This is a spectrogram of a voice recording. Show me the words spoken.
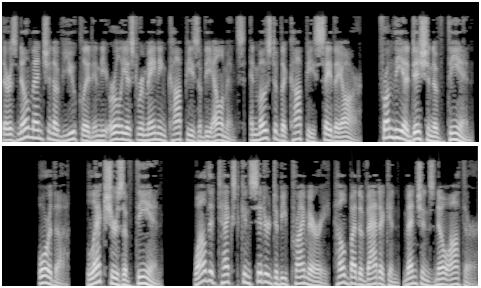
There is no mention of Euclid in the earliest remaining copies of the Elements, and most of the copies say they are from the edition of Theon or the Lectures of Theon, while the text considered to be primary, held by the Vatican, mentions no author.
